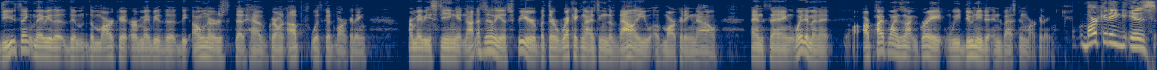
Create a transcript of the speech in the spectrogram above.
Do you think maybe the, the the market or maybe the the owners that have grown up with good marketing are maybe seeing it not necessarily as fear, but they're recognizing the value of marketing now and saying, wait a minute, our pipeline's not great. We do need to invest in marketing. marketing is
